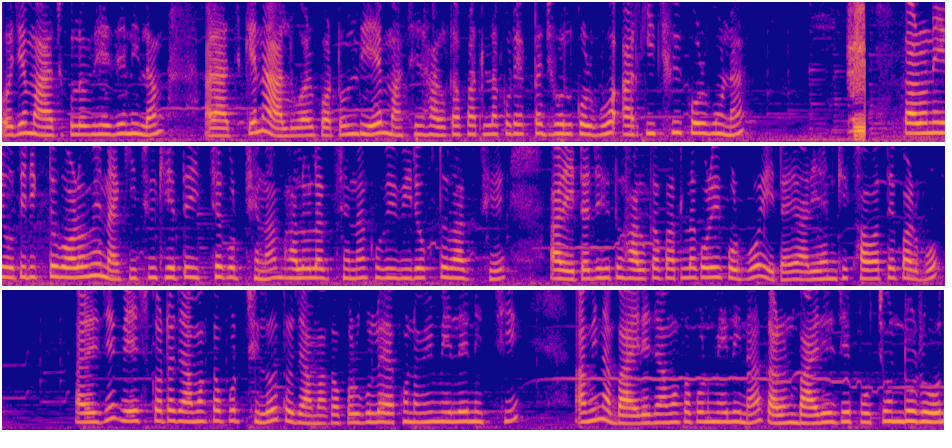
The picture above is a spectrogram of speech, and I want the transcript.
ওই যে মাছগুলো ভেজে নিলাম। আর আজকে না আলু আর পটল দিয়ে মাছের হালকা পাতলা করে একটা ঝোল করব। আর কিছুই করব না। কারণ এই অতিরিক্ত গরমে না কিছুই খেতে ইচ্ছা করছে না, ভালো লাগছে না, খুবই বিরক্ত লাগছে। আর এটা যেহেতু হালকা পাতলা করেই করব, এটাই আরিয়ানকে খাওয়াতে পারব। আর এই যে বেশ কটা জামা কাপড় ছিল, তো জামা কাপড়গুলো এখন আমি মেলে নিচ্ছি। আমি না বাইরে জামা কাপড় মেলি না, কারণ বাইরে যে প্রচণ্ড রোদ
